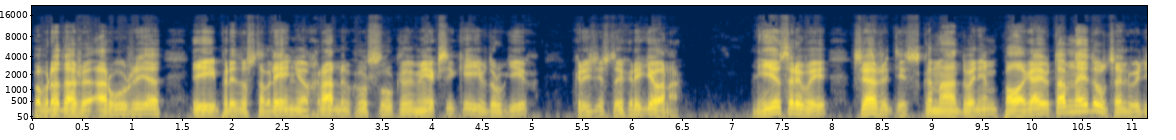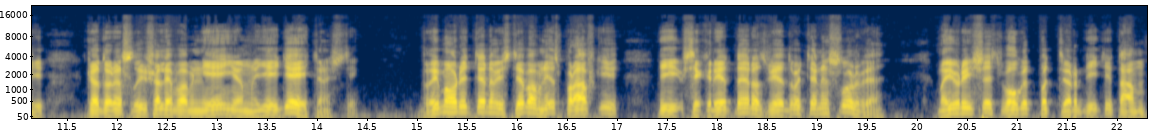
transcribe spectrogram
по продаже оружия и предоставлению охранных услуг в Мексике и в других кризисных регионах. Если вы свяжетесь с командованием, полагаю, там найдутся люди, которые слышали обо мне и о моей деятельности. Вы можете навести обо мне справки и в секретной разведывательной службе. Мою личность могут подтвердить и там.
